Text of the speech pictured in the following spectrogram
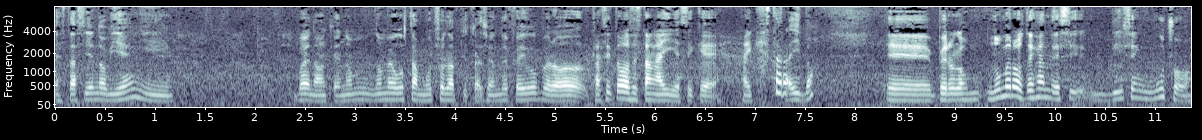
está haciendo bien y, bueno, aunque no, no, me gusta mucho la aplicación de Facebook, pero casi todos están ahí, así que hay que estar ahí, ¿no? Eh, pero los números dejan de dicen mucho.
